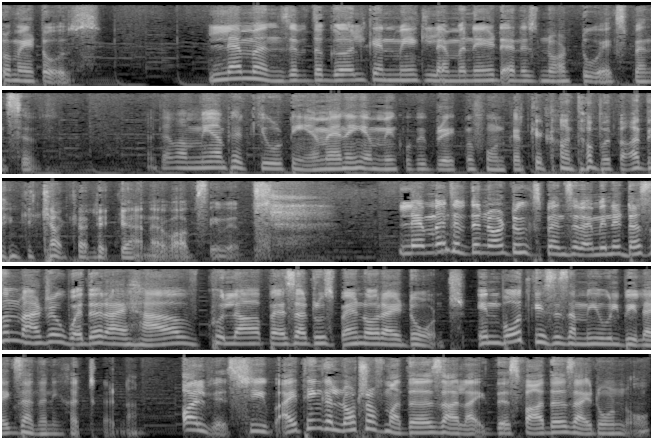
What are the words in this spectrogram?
tomatoes lemon if the girl can make lemonade and is not too expensive मतलब अम्मियाँ फिर क्यूट ही हैं मैंने ही अम्मी को भी ब्रेक में फ़ोन करके कहा था बता दें कि क्या क्या लेके आना है वापसी में lemons if they're not too expensive i mean it doesn't matter whether i have खुला पैसा to spend or i don't in both cases अम्मी will be like ज़्यादा नहीं खर्च करना always she i think a lot of mothers are like this fathers i don't know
